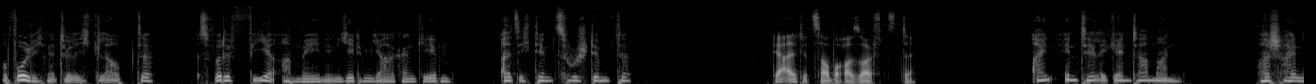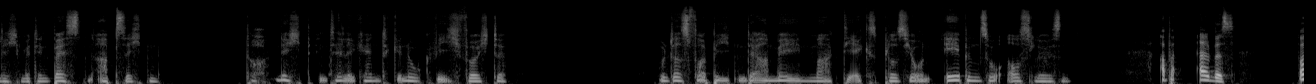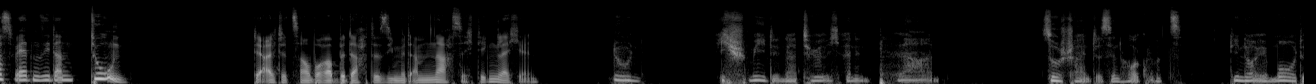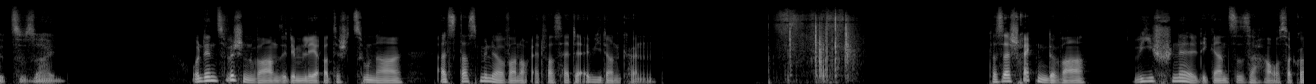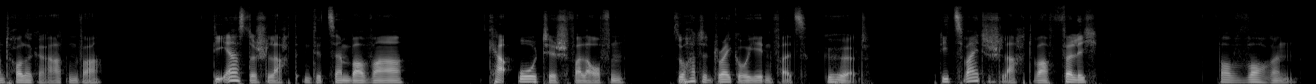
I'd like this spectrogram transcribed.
Obwohl ich natürlich glaubte, es würde vier Armeen in jedem Jahrgang geben, als ich dem zustimmte. Der alte Zauberer seufzte. Ein intelligenter Mann, wahrscheinlich mit den besten Absichten, doch nicht intelligent genug, wie ich fürchte. Und das Verbieten der Armeen mag die Explosion ebenso auslösen. Aber Albus, was werden Sie dann tun? Der alte Zauberer bedachte sie mit einem nachsichtigen Lächeln. Nun, ich schmiede natürlich einen Plan. So scheint es in Hogwarts die neue Mode zu sein. Und inzwischen waren sie dem Lehrertisch zu nahe, als dass Minerva noch etwas hätte erwidern können. Das Erschreckende war, wie schnell die ganze Sache außer Kontrolle geraten war. Die erste Schlacht im Dezember war chaotisch verlaufen, so hatte Draco jedenfalls gehört. Die zweite Schlacht war völlig verworren.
